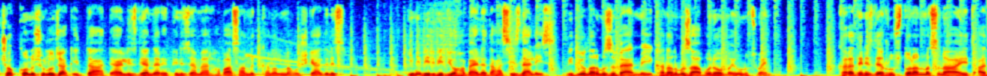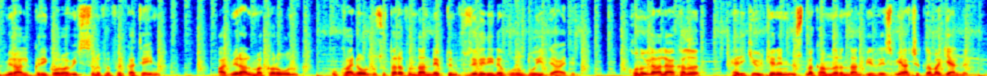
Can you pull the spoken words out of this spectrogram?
çok konuşulacak iddia. Değerli izleyenler hepinize merhaba. Sandık kanalına hoş geldiniz. Yeni bir video haberle daha sizlerleyiz. Videolarımızı beğenmeyi, kanalımıza abone olmayı unutmayın. Karadeniz'de Rus donanmasına ait Admiral Grigorovich sınıfı fırkateyn, Admiral Makarov'un Ukrayna ordusu tarafından Neptün füzeleriyle vurulduğu iddia edildi. Konuyla alakalı her iki ülkenin üst makamlarından bir resmi açıklama gelmedi.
